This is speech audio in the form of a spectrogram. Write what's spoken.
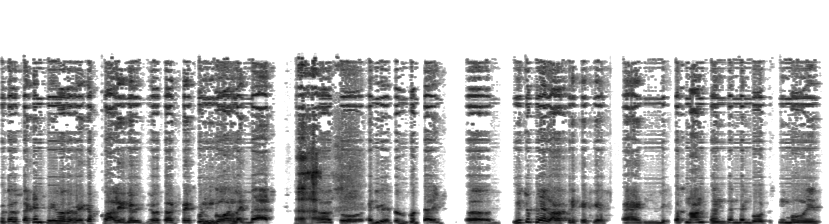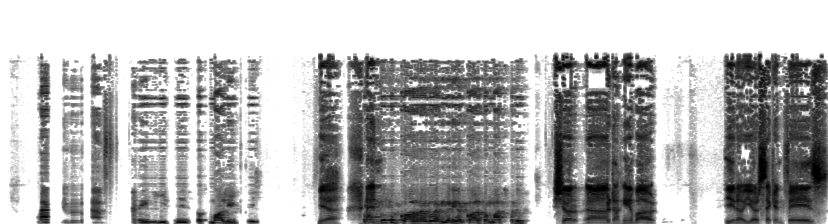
because second phase was a wake up call. You know, you know, third phase couldn't go on like that. Uh-huh. Uh, so anyway, it was a good time. Uh, we used to play a lot of cricket here and discuss nonsense and then go to see movies and we would have E3s, small E3s. Yeah, Can I And- take a call, Raghu? I'm getting a call from hospital. sure. Uh, we're talking about you know your second phase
